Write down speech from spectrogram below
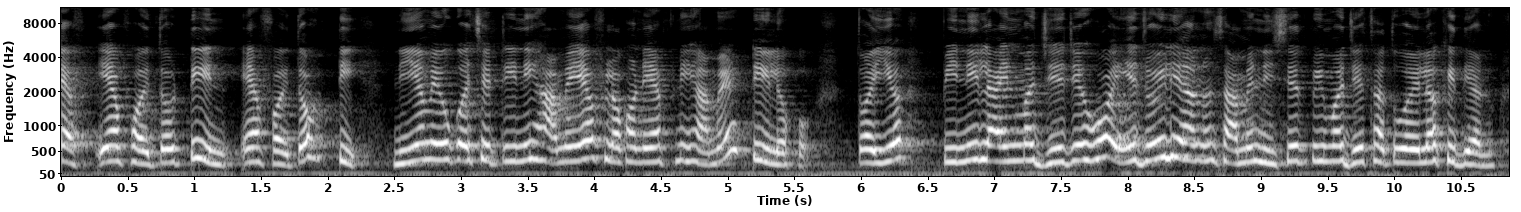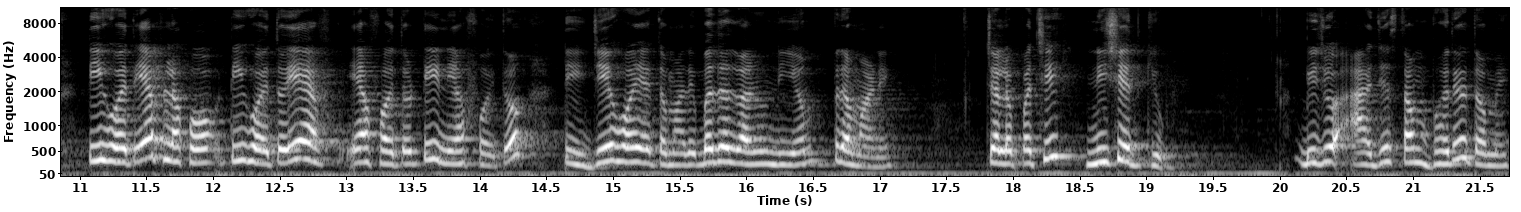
એફ એફ હોય તો ટીન એફ હોય તો ટી નિયમ એવું કહે છે ટીની સામે એફ લખો અને એફની સામે ટી લખો. તો અહીંયા પીની લાઇનમાં જે જે હોય એ જોઈ લેવાનું, સામે નિષેધ પીમાં જે થતું હોય લખી દેવાનું. ટી હોય તો એફ લખો ટી હોય તો એફ એફ હોય તો ટી ને એફ હોય તો ટી જે હોય એ તમારે બદલવાનું નિયમ પ્રમાણે. ચલો પછી નિષેધ ક્યુ બીજો આ જે સ્તંભ ભર્યો તમે,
